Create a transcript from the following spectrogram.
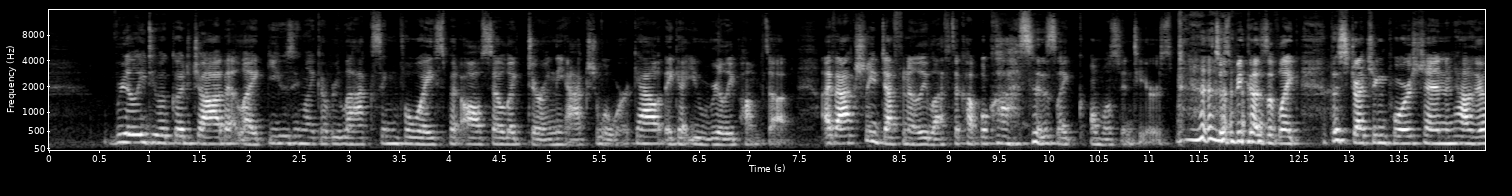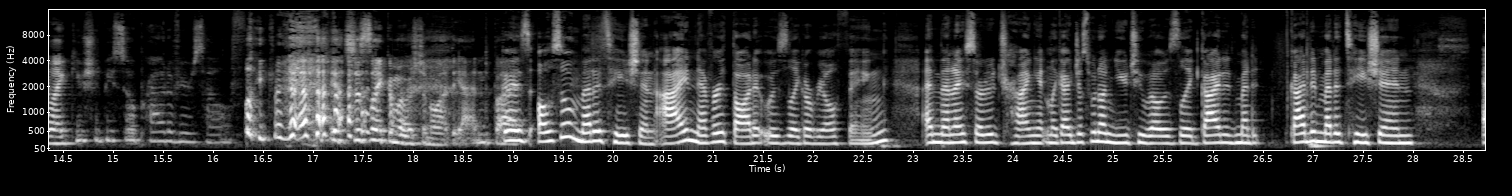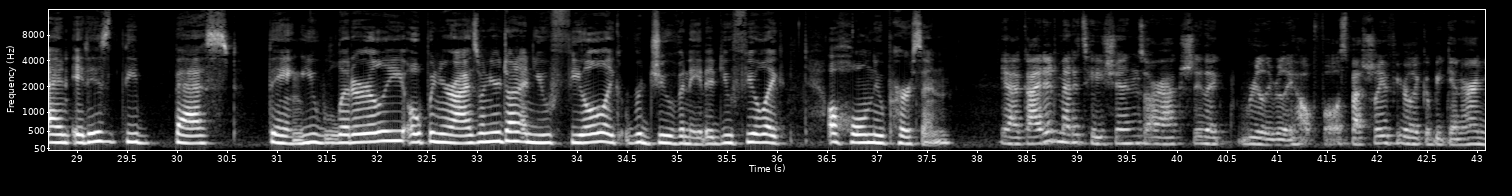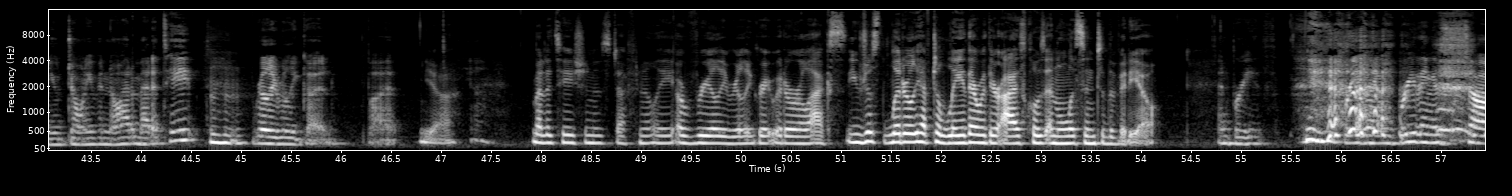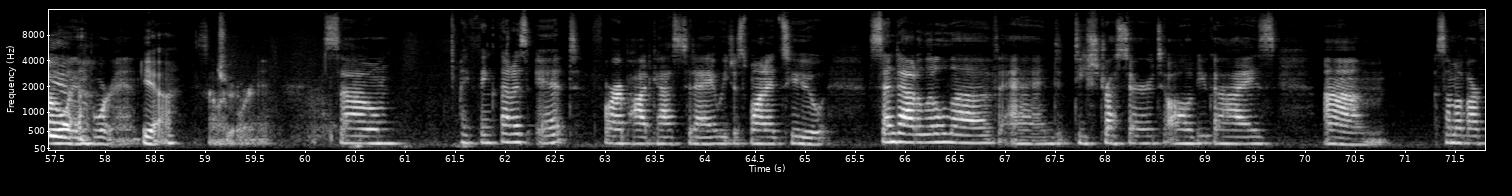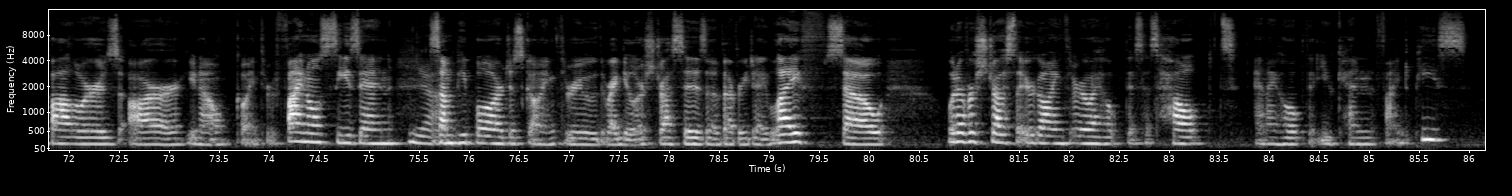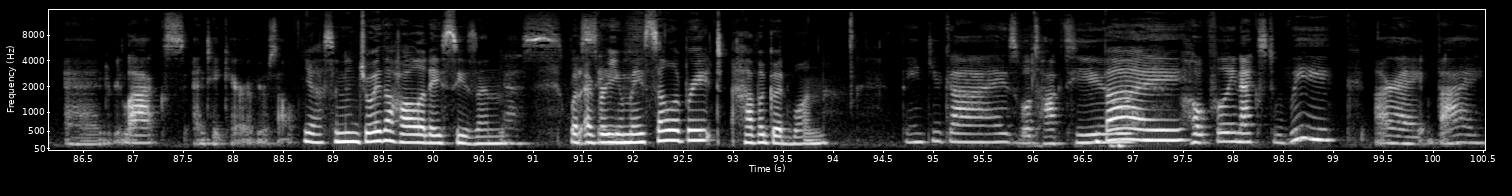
really do a good job at like using like a relaxing voice, but also like during the actual workout, they get you really pumped up. I've actually definitely left a couple classes like almost in tears just because of like the stretching portion and how they're like, you should be so proud of yourself. Like, it's just like emotional at the end. But Guys, also meditation. I never thought it was like a real thing, and then I started trying it. Like I just went on YouTube. I was like guided med- guided meditation, and it is the best thing. You literally open your eyes when you're done, and you feel like rejuvenated. You feel like a whole new person. Yeah, guided meditations are actually like really, really helpful, especially if you're like a beginner and you don't even know how to meditate. Mm-hmm. Really, really good. But Yeah. Yeah. Meditation is definitely a really, really great way to relax. You just literally have to lay there with your eyes closed and listen to the video. and breathe. breathing, breathing is so important. Yeah. So important. So, I think that is it for our podcast today. We just wanted to send out a little love and de stressor to all of you guys. Um, some of our followers are, you know, going through finals season. Yeah. Some people are just going through the regular stresses of everyday life. So, whatever stress that you're going through, I hope this has helped, and I hope that you can find peace and relax and take care of yourself. Yes, and enjoy the holiday season. Yes. Whatever you may celebrate, have a good one. Thank you guys. We'll talk to you Bye. hopefully next week. All right. Bye.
